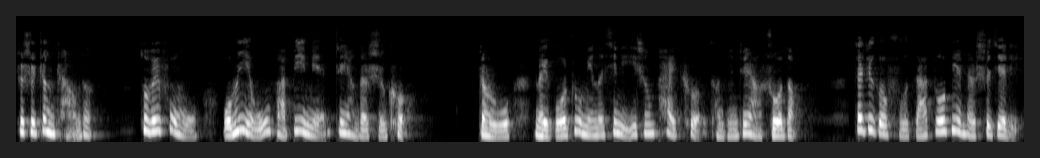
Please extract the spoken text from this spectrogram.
这是正常的。作为父母，我们也无法避免这样的时刻。正如美国著名的心理医生派克曾经这样说道：“在这个复杂多变的世界里，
